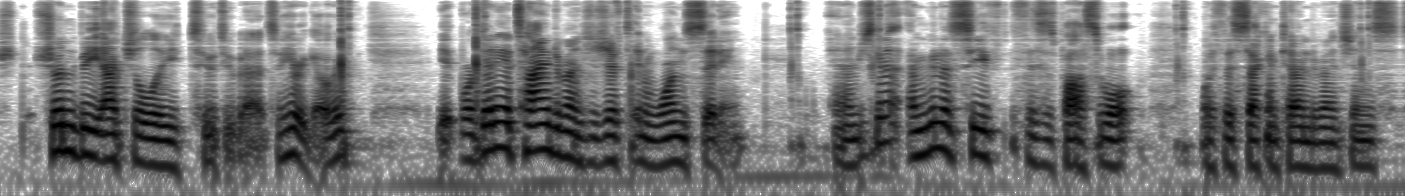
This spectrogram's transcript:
sh shouldn't be actually too too bad. So here we go. We're, we're getting a time dimension shift in one sitting, and I'm just gonna I'm gonna see if this is possible with the second time dimensions.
